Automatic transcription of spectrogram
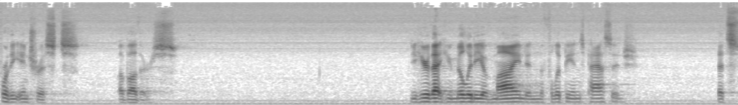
for the interests of others. You hear that humility of mind in the Philippians passage? That's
